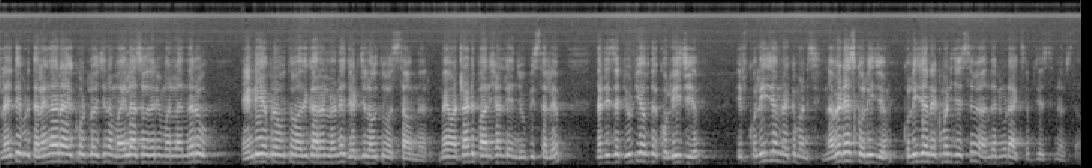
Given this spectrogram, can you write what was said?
అట్లయితే ఇప్పుడు తెలంగాణ హైకోర్టులో వచ్చిన మహిళా సోదరి మనులందరూ ఎన్డీఏ ప్రభుత్వం అధికారంలోనే జడ్జిలు అవుతూ వస్తూ ఉన్నారు. మేము అట్లాంటి పార్షాలిటీ అని చూపిస్తలేం. That is the duty of the collegium if collegium recommends నవే డేస్ కొలీజియం కొలీజియం రికమెండ్ చేస్తే మేము అందరిని కూడా యాక్సెప్ట్ చేస్తూనే వస్తాం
